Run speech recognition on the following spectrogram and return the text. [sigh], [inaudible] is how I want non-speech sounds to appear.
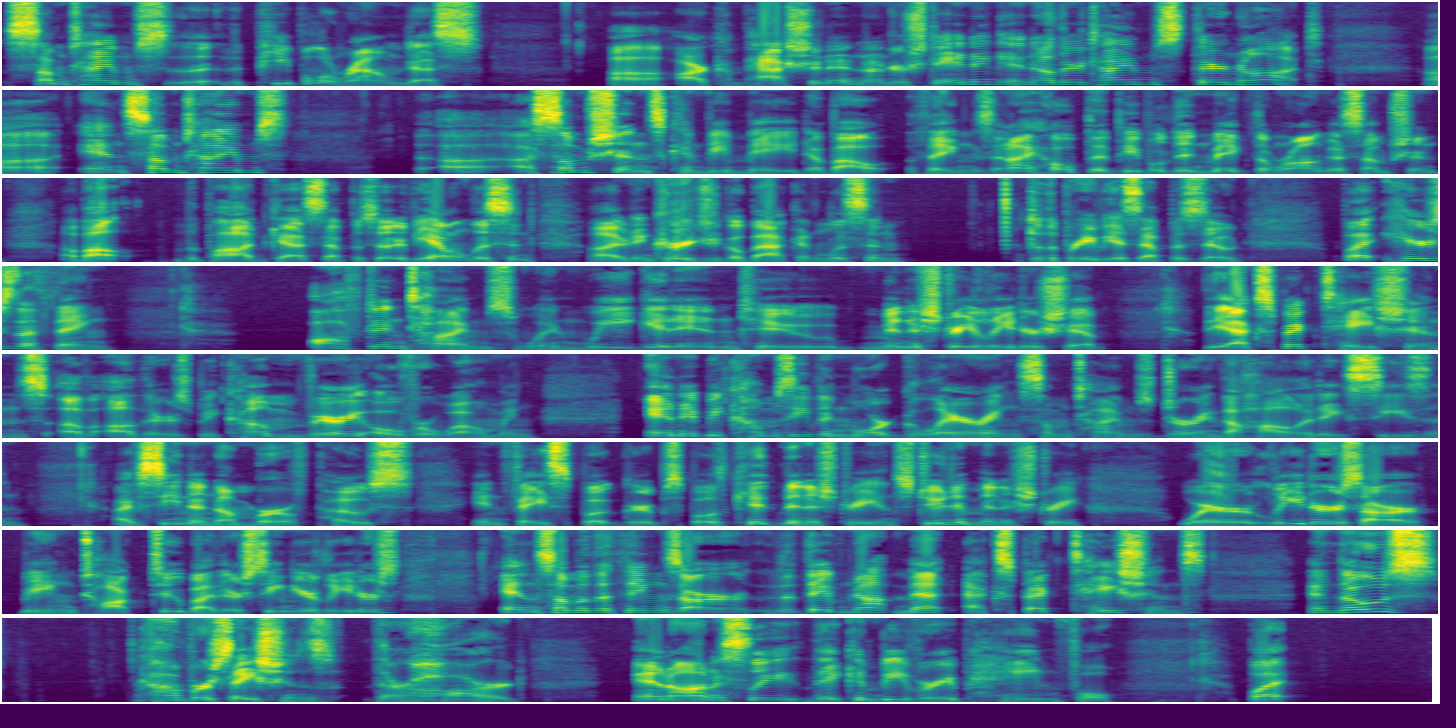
sometimes the, the people around us uh, are compassionate and understanding, and other times they're not. Uh, and sometimes uh, assumptions can be made about things. And I hope that people didn't make the wrong assumption about the podcast episode. If you haven't listened, I would encourage you to go back and listen to the previous episode. But here's the thing oftentimes when we get into ministry leadership, the expectations of others become very overwhelming. And it becomes even more glaring sometimes during the holiday season. I've seen a number of posts in Facebook groups, both kid ministry and student ministry, where leaders are being talked to by their senior leaders. And some of the things are that they've not met expectations. And those conversations, they're hard. And honestly, they can be very painful. But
